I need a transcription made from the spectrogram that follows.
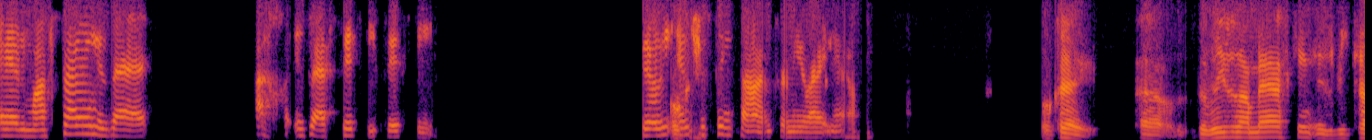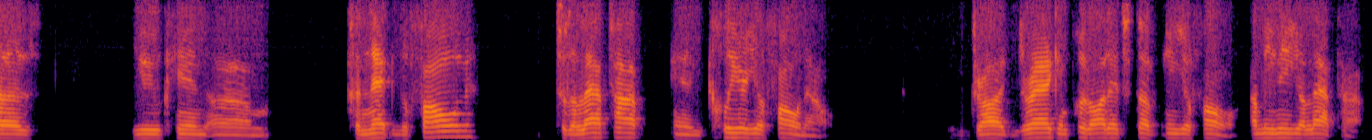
and my phone is at uh, is at fifty fifty. Very okay. interesting time for me right now. Okay. Uh, the reason I'm asking is because you can um, connect the phone to the laptop and clear your phone out. Drag, drag and put all that stuff in your phone. I mean, in your laptop.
